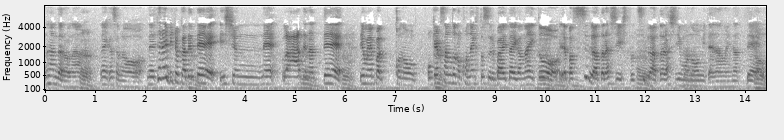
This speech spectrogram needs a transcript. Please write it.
らなんだろうな、うん。なんかそのねテレビとか出て一瞬ねわーってなって、うん。でもやっぱこのお客さんとのコネクトする媒体がないと、うん。やっぱすぐ新しい人、んすぐ新しいものみたいなのになって、うん。うん。うん。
